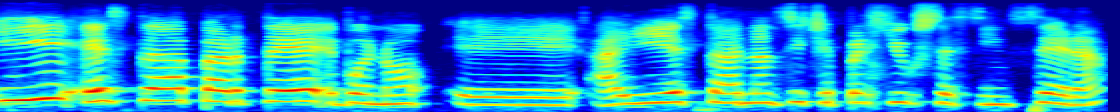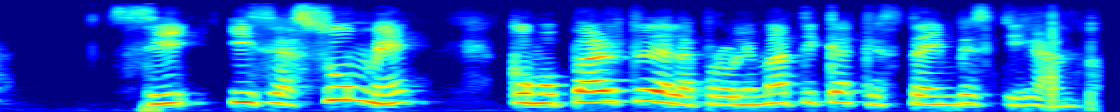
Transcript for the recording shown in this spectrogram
Y esta parte, bueno, eh, ahí está Nancy Shepard Hughes, se sincera, ¿sí? Y se asume como parte de la problemática que está investigando.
